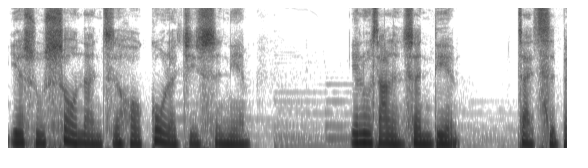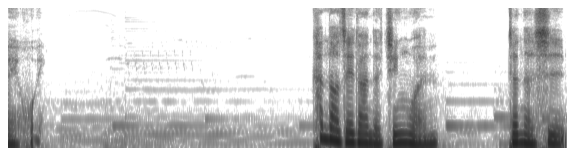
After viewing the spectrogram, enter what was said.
耶稣受难之后，过了几十年，耶路撒冷圣殿再次被毁。看到这段的经文，真的是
